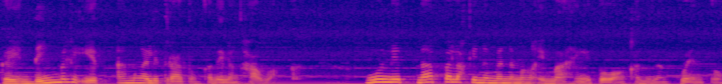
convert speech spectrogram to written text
Gayun ding maliit ang mga litratong kanilang hawak. Ngunit napalaki naman ng mga imaheng ito ang kanilang kwento.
